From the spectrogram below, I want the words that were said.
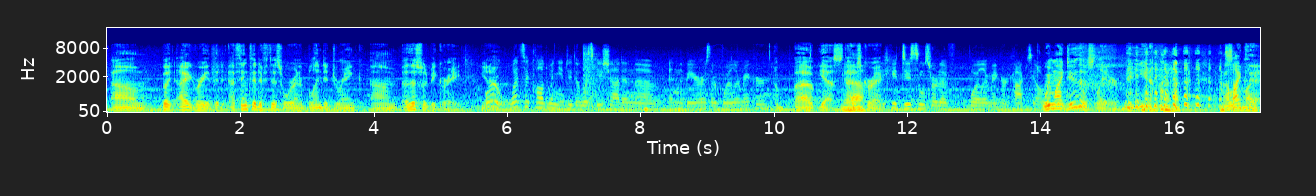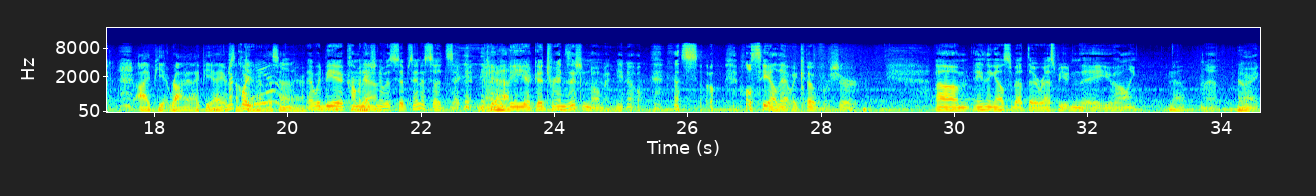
Um, but I agree that I think that if this were in a blended drink, um, oh, this would be great. You or know, what's it called when you do the whiskey shot in the in the beer? Is that a Boilermaker? uh, yes, that is Yeah. correct. You could do some sort of Boilermaker cocktail. We might do this later. You know, I some, like that. IPA, rye IPA or Not something. quite- Have this in there. That would be a combination Yeah. of a sips and a sud segment. and That Yeah. would be a good transition moment, you know. so we'll see how that would go for sure. Um, anything else about the Rasputin the AU you, Holly? No. No. No. All right.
